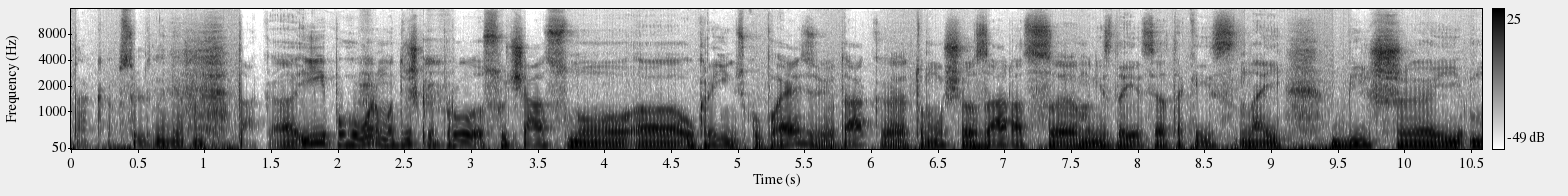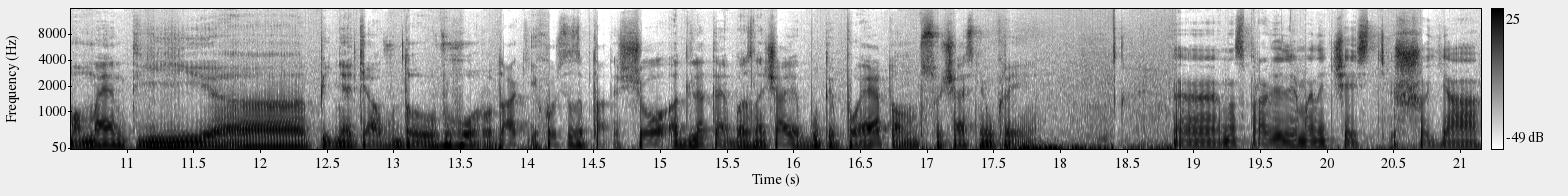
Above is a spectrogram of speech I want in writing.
Так, абсолютно вірно. Так, е, і поговоримо трішки про сучасну українську поезію, так тому що зараз мені здається такий найбільший момент її підняття вгору. Так, і хочеться запитати, що для тебе означає бути поетом в сучасній Україні? Е, насправді для мене честь, що я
